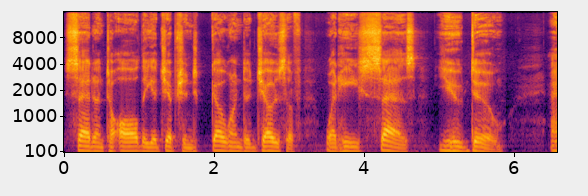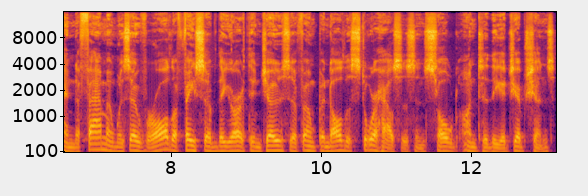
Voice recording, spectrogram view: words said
said unto all the Egyptians, Go unto Joseph, what he says you do. And the famine was over all the face of the earth, and Joseph opened all the storehouses and sold unto the Egyptians.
